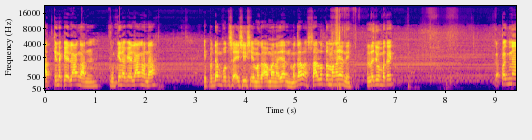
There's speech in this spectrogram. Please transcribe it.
at kinakailangan kung kinakailangan na ipadampo to sa ICC mag-aama na yan. Mag salot ang mga yan eh. Alam nyo bakit? Kapag na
